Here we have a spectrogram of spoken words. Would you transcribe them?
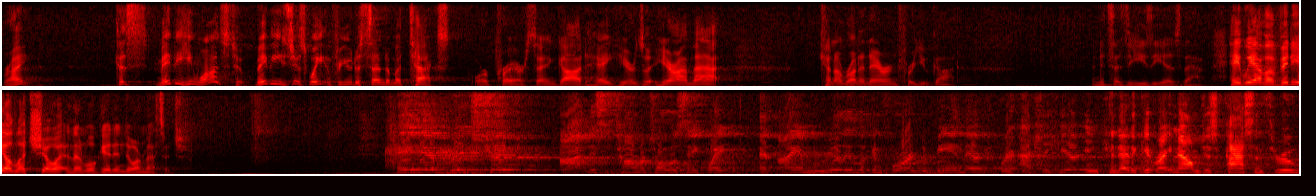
Right? Because maybe He wants to. Maybe He's just waiting for you to send Him a text or prayer saying, God, hey, here's here I'm at. Can I run an errand for you, God? And it's as easy as that. Hey, we have a video. Let's show it, and then we'll get into our message. Hey there, Bridge Church. I, this is Tom Rotolo Sequate, and I am really looking forward to being there. We're actually here in Connecticut right now. I'm just passing through,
